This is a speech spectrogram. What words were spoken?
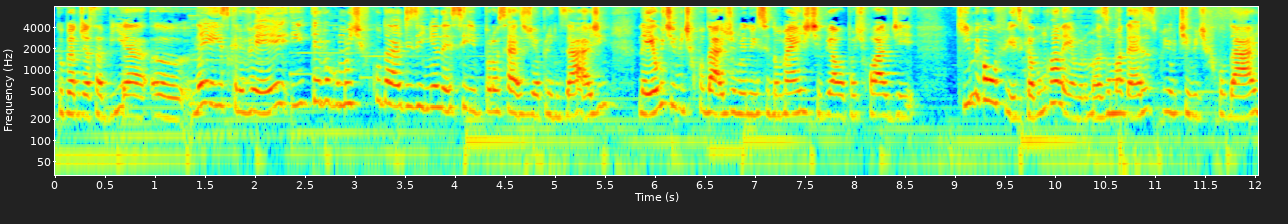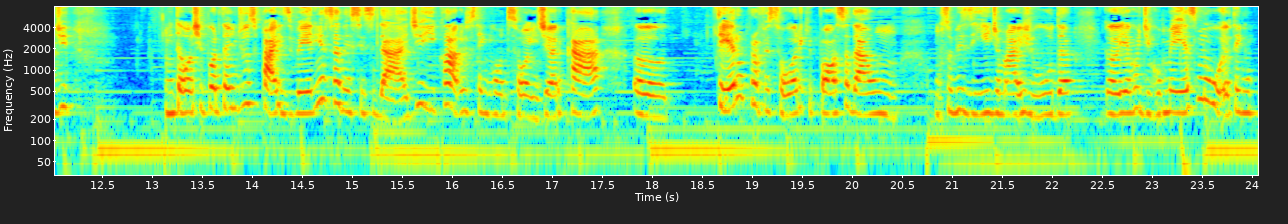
que o Bento já sabia uh, ler, escrever e teve alguma dificuldadezinha nesse processo de aprendizagem. Né? Eu tive dificuldade também no ensino médio, tive aula particular de química ou física, eu nunca lembro, mas uma dessas porque eu tive dificuldade. Então, acho importante os pais verem essa necessidade e, claro, se tem condições de arcar, uh, ter um professor que possa dar um, um subsídio, uma ajuda. Uh, e eu digo, mesmo eu tenho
